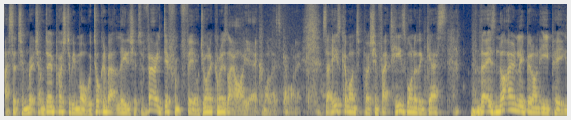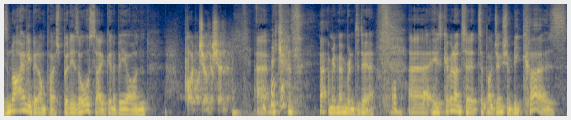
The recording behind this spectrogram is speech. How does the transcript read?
I said to him, Rich, I'm doing Push to Be More. We're talking about leadership. It's a very different field. Do you want to come in? He's like, oh, yeah, come on, let's go on it. So he's come on to Push. In fact, he's one of the guests that has not only been on EP, he's not only been on Push, but is also going to be on Pod Junction uh, because. I'm remembering to do it now. Uh, he's coming on to, to Pod Junction because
